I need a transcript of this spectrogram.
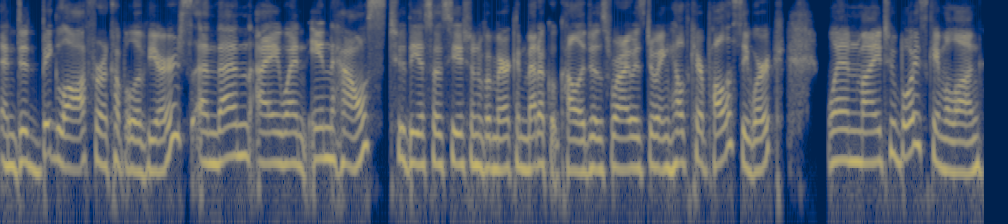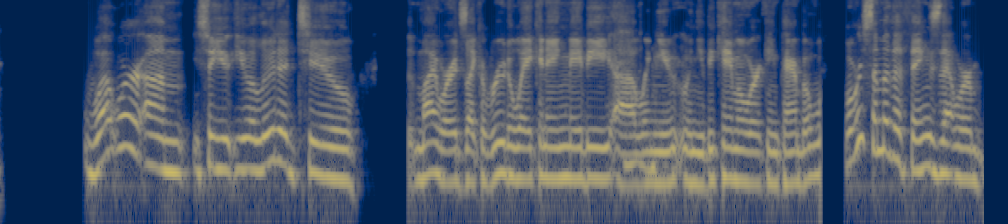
and did big law for a couple of years. And then I went in house to the Association of American Medical Colleges, where I was doing healthcare policy work when my two boys came along. What were um so you you alluded to my words like a rude awakening maybe uh, when you when you became a working parent but what were some of the things that were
